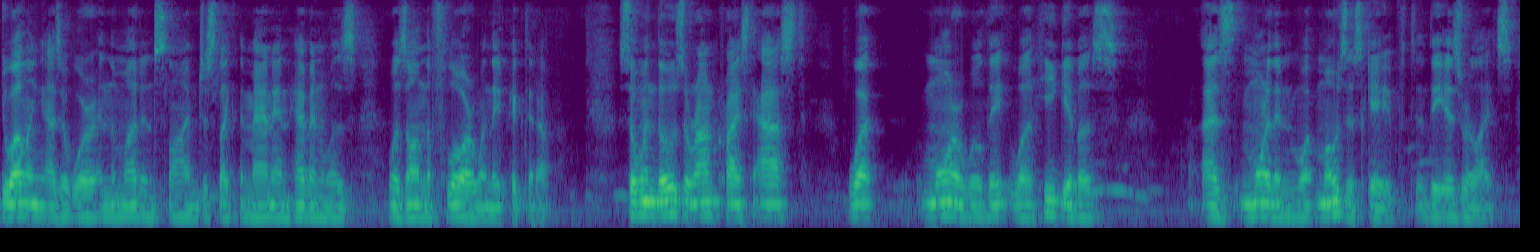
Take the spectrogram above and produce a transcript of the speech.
dwelling, as it were, in the mud and slime, just like the manna in heaven was, was on the floor when they picked it up. So when those around Christ asked, What more will they will he give us as more than what Moses gave to the Israelites?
